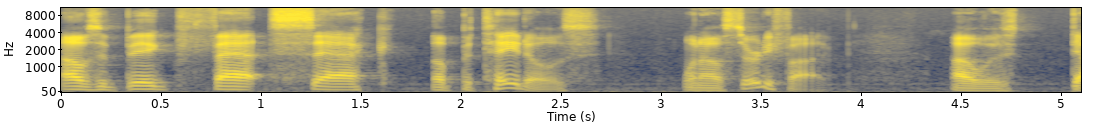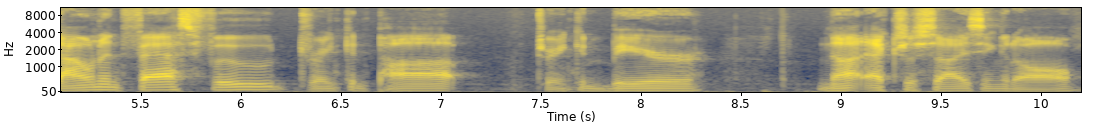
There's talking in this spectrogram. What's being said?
I was a big fat sack of potatoes when I was 35. I was down in fast food, drinking pop, drinking beer, not exercising at all.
